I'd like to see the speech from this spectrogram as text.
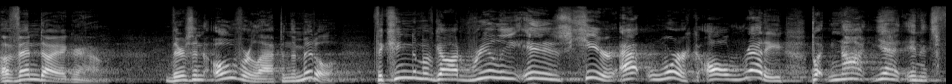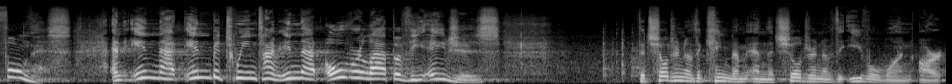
a Venn diagram there's an overlap in the middle. The kingdom of God really is here at work already, but not yet in its fullness. And in that in between time, in that overlap of the ages, the children of the kingdom and the children of the evil one are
